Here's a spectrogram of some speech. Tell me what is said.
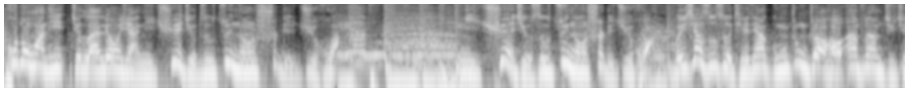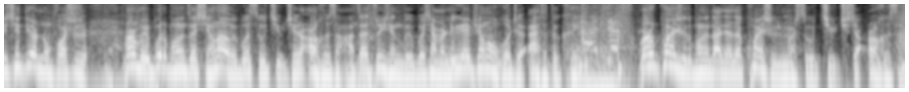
互动话题就来聊一下，你劝酒的时候最能说的一句话。你劝酒时候最能说的一句话。微信搜索添加公众账号 FM 九七七。第二种方式，玩微博的朋友在新浪微博搜九七二和三，在最新的微博下面留言评论或者艾特都可以。玩快手的朋友，大家在快手里面搜九七七二和三。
